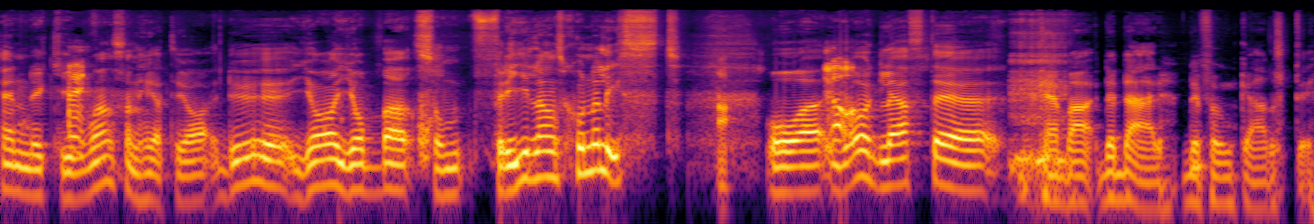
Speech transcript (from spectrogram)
Henrik. Johansson heter jag. Du, jag jobbar som frilansjournalist. Och jag läste... Kan jag bara, det där, det funkar alltid.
